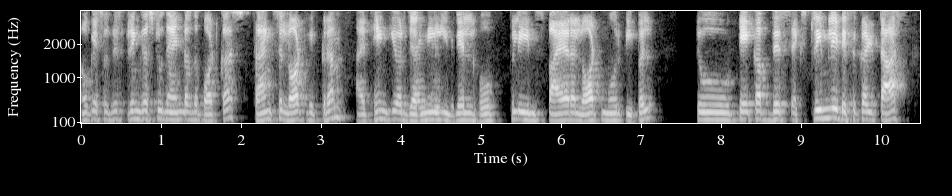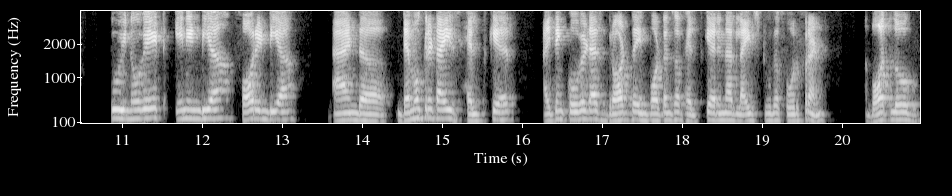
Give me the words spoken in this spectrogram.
Okay, so this brings us to the end of the podcast. Thanks a lot, Vikram. I think your journey you. will hopefully inspire a lot more people to take up this extremely difficult task to innovate in India for India and uh, democratize healthcare आई थिंक कोविड हैज ब्रॉट द इम्पोर्टेंस ऑफ हेल्थ केयर इन आर लाइफ टू द फोर फ्रंट बहुत लोग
